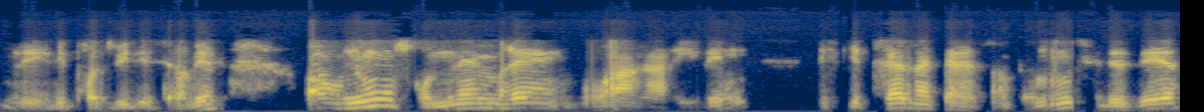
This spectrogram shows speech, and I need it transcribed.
des produits, des services. Or, nous, ce qu'on aimerait voir arriver, et ce qui est très intéressant pour nous, c'est de dire,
